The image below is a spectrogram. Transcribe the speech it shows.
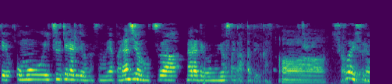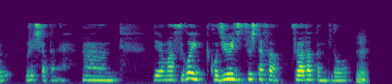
て思い続けられるような、その、やっぱラジオのツアーならではの良さがあったというかさ。ああ。すごいそれは嬉しかったね。うん。で、まあすごい、こう、充実したさ、ツアーだったんだけど、うん。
